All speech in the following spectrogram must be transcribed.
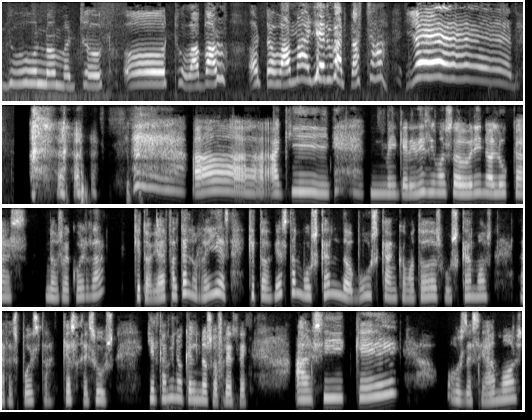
Yo no me echó. Oh, tu mamá, oh, tu mamá hierba tacha. ¡Yeah! Ah, aquí mi queridísimo sobrino Lucas nos recuerda que todavía faltan los reyes, que todavía están buscando, buscan como todos buscamos la respuesta, que es Jesús y el camino que Él nos ofrece. Así que os deseamos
